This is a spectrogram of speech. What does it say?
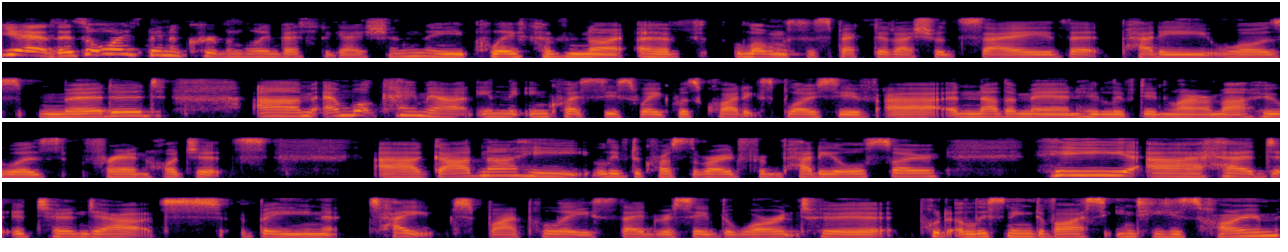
Yeah, there's always been a criminal investigation. The police have no, have long suspected, I should say, that Paddy was murdered. Um, and what came out in the inquest this week was quite explosive. Uh, another man who lived in Larrimah, who was Fran Hodgetts, uh, Gardner. He lived across the road from Paddy also. He uh, had, it turned out, been taped by police. They'd received a warrant to put a listening device into his home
